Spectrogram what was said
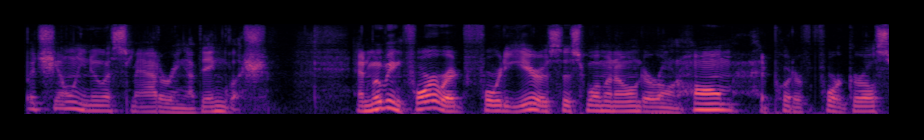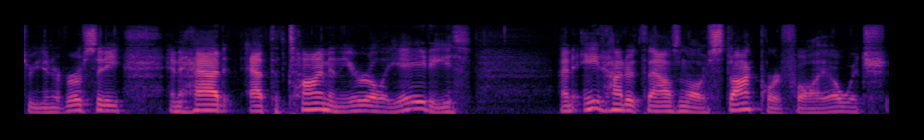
but she only knew a smattering of English. And moving forward 40 years, this woman owned her own home, had put her four girls through university, and had, at the time in the early 80s, an $800,000 stock portfolio, which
